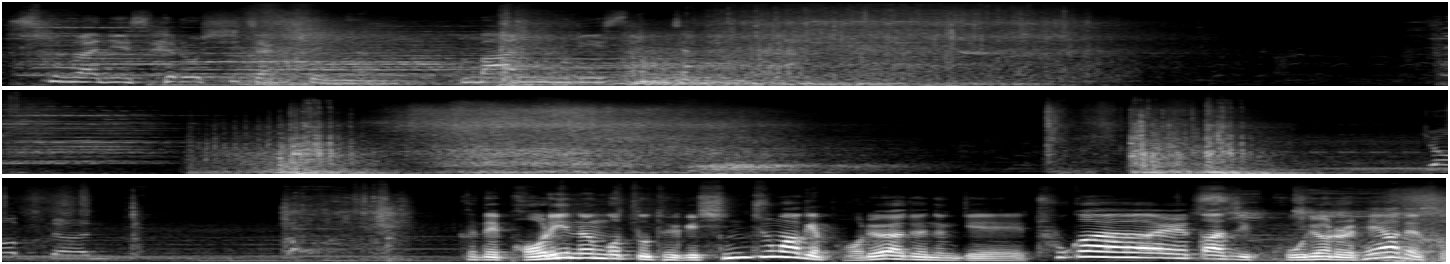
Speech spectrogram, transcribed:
순환이 새로 시작되면 만물이 성장한다. 근데 버리는 것도 되게 신중하게 버려야 되는 게 초갈까지 고려를 해야 돼서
